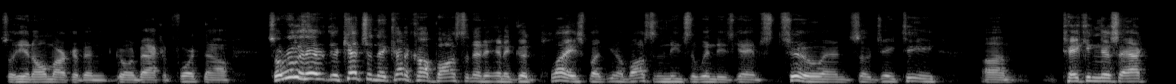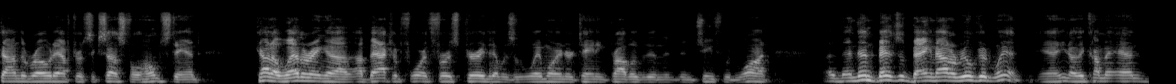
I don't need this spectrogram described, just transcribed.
So he and Ullmark have been going back and forth now. So really, they're they're catching. They kind of caught Boston in a, in a good place, but you know Boston needs to win these games too. And so JT um, taking this act on the road after a successful homestand, kind of weathering a, a, back and forth first period that was way more entertaining probably than than Chief would want and then just banging out a real good win. And you know they come and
